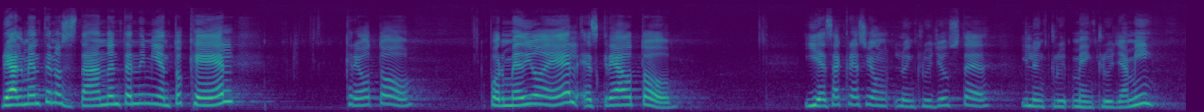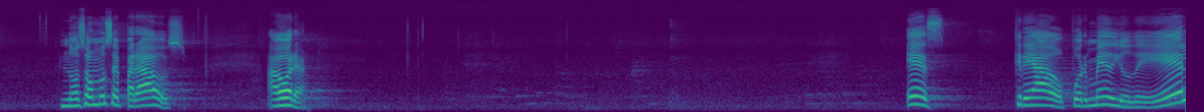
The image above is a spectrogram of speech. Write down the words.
realmente nos está dando entendimiento que Él creó todo por medio de Él es creado todo. Y esa creación lo incluye usted y lo me incluye a mí. No somos separados. Ahora, es creado por medio de Él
